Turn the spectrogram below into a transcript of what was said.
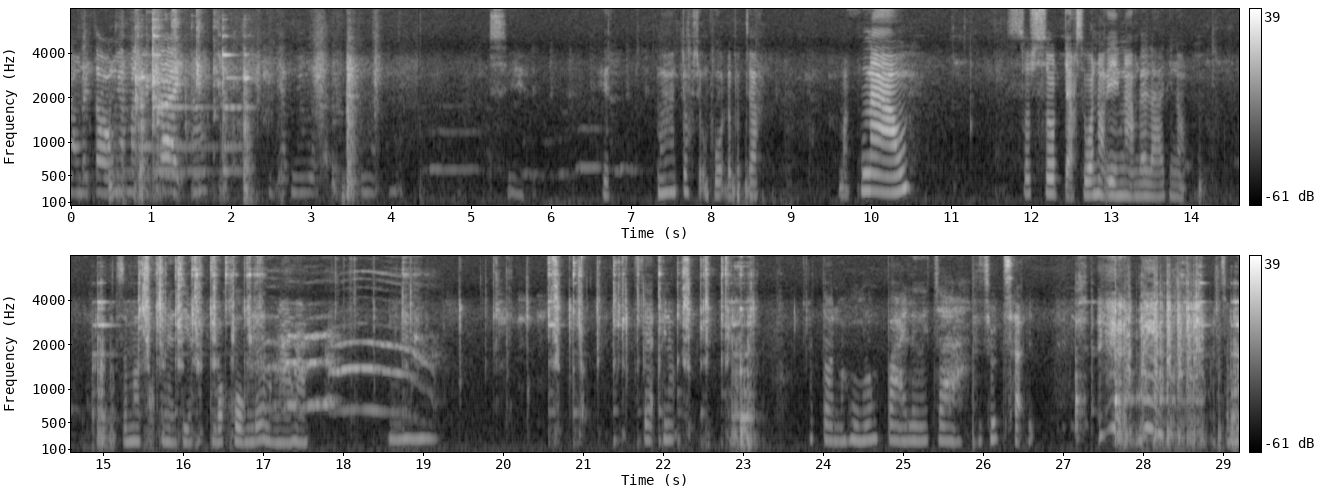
น้องใบตองยำมาใกล้ๆเอ้าเย็บยังละบาดสิเห็ดมาตกสมโพธิดับประจักมักนาว สดๆจากสวนเราเองน้ำหลายๆพี่น้องจะมาขอแม่เสียบกคมเด้อมังนาวค่ะอืมแซ่บพี่น้องเอาตอนมาหุงลงไปเลยจ้าชุดใส่ก็จะมา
